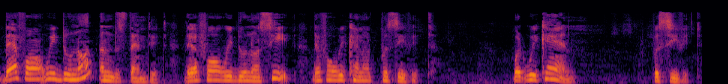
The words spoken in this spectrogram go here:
Therefore, we do not understand it. Therefore, we do not see it. Therefore, we cannot perceive it. But we can perceive it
